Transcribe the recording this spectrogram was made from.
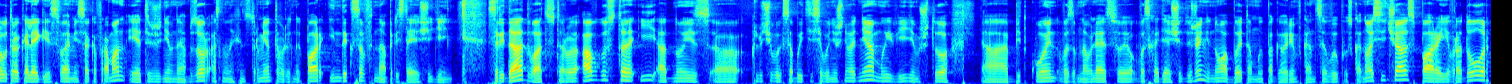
утро, коллеги! С вами Исаков Роман и это ежедневный обзор основных инструментов валютных пар индексов на предстоящий день. Среда, 22 августа и одно из э, ключевых событий сегодняшнего дня мы видим, что э, биткоин возобновляет свое восходящее движение, но об этом мы поговорим в конце выпуска. Ну а сейчас пара евро-доллар.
